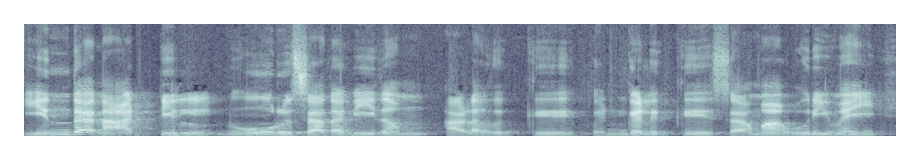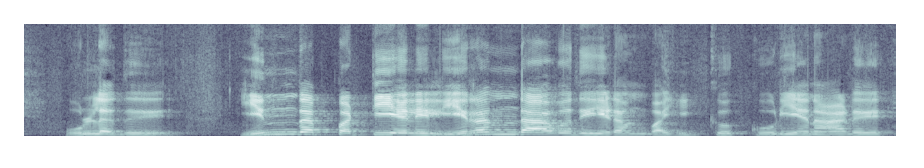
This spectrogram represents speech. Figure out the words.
இந்த நாட்டில் நூறு சதவீதம் அளவுக்கு பெண்களுக்கு சம உரிமை உள்ளது. இந்த பட்டியலில் இரண்டாவது இடம் வகிக்கக்கூடிய நாடு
